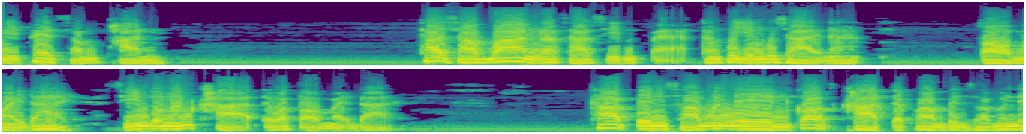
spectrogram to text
มีเพศสัมพันธ์ ถ้าชาวบ้านรักษาศีลแปดทั้งผู้หญิงผู้ชายนะ ต่อใหม่ได้ ศีลตรงนั้นขาดแต่ว่าต่อใหม่ได้ ถ้าเป็นสามเณรก็ขาดจากความเป็นสามเณ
